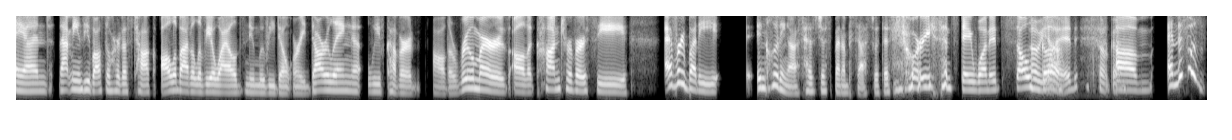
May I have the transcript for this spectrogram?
And that means you've also heard us talk all about Olivia Wilde's new movie, Don't Worry, Darling. We've covered all the rumors, all the controversy. Everybody, including us, has just been obsessed with this story since day one. It's so Oh, yeah. good. So good. Um, and this was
